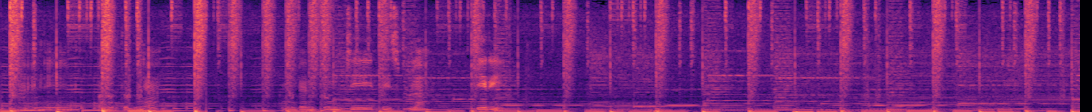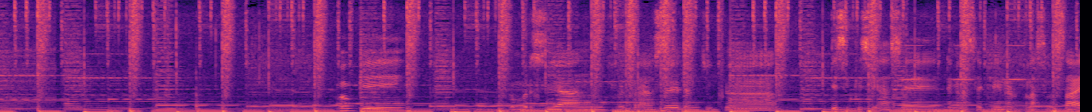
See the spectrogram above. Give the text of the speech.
Nah ini penutupnya. Kemudian kunci di sebelah kiri. Oke pembersihan filter AC dan juga kisi-kisi AC dengan AC cleaner telah selesai.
